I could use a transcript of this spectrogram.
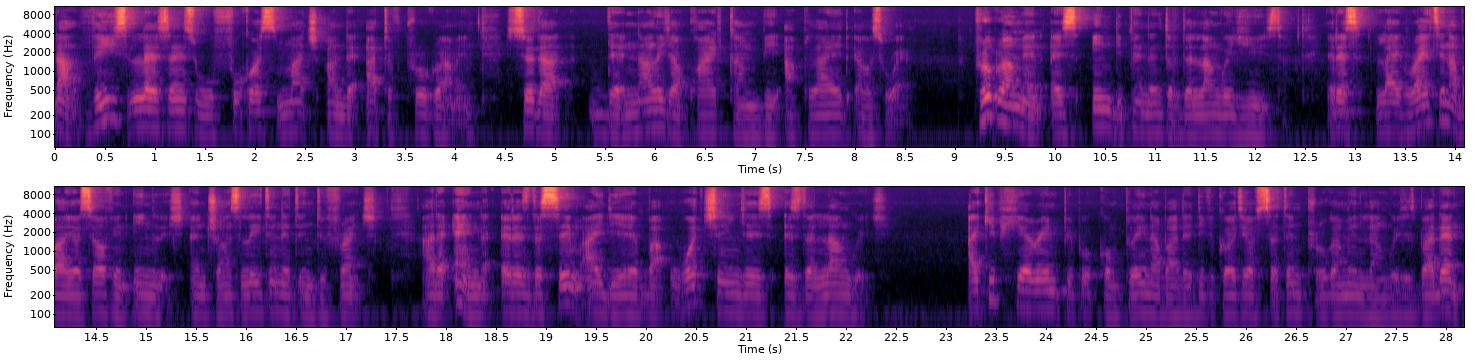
Now, these lessons will focus much on the art of programming so that the knowledge acquired can be applied elsewhere. Programming is independent of the language used. It is like writing about yourself in English and translating it into French. At the end, it is the same idea, but what changes is the language. I keep hearing people complain about the difficulty of certain programming languages, but then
